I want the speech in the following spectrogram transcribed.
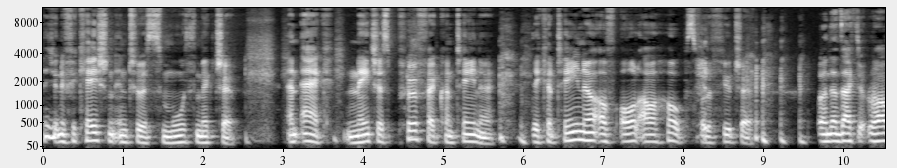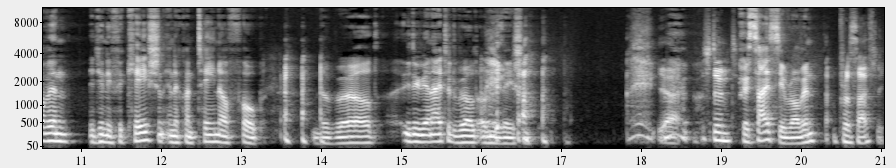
A unification into a smooth mixture. An egg, nature's perfect container. The container of all our hopes for the future. Und dann sagt Robin, unification in a container of hope. The world, the United World Organization. Ja, stimmt. Precisely, Robin. Precisely.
